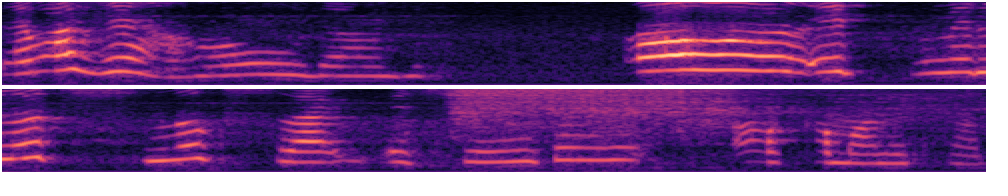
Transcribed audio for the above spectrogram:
There was a hole down here. Oh, it, it looks looks like it's sinking. Oh, come on, it's not.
